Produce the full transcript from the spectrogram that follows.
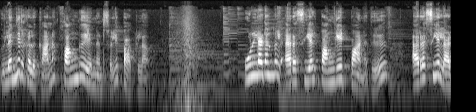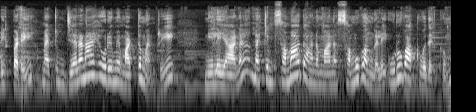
இளைஞர்களுக்கான பங்கு என்னன்னு சொல்லி பார்க்கலாம். உள்ளடங்கல் அரசியல் பங்கேற்பானது அரசியல் அடிப்படை மற்றும் ஜனநாயக உரிமை மட்டுமன்றி நிலையான மற்றும் சமாதானமான சமூகங்களை உருவாக்குவதற்கும்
